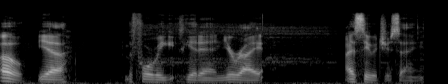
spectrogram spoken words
Oh, yeah. Before we get in, you're right. I see what you're saying.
